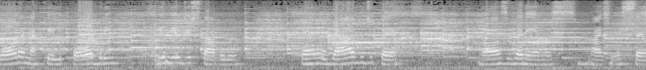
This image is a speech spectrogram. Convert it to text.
Agora, naquele pobre e humilde estábulo, com o gado de pé, nós o veremos mas no céu.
